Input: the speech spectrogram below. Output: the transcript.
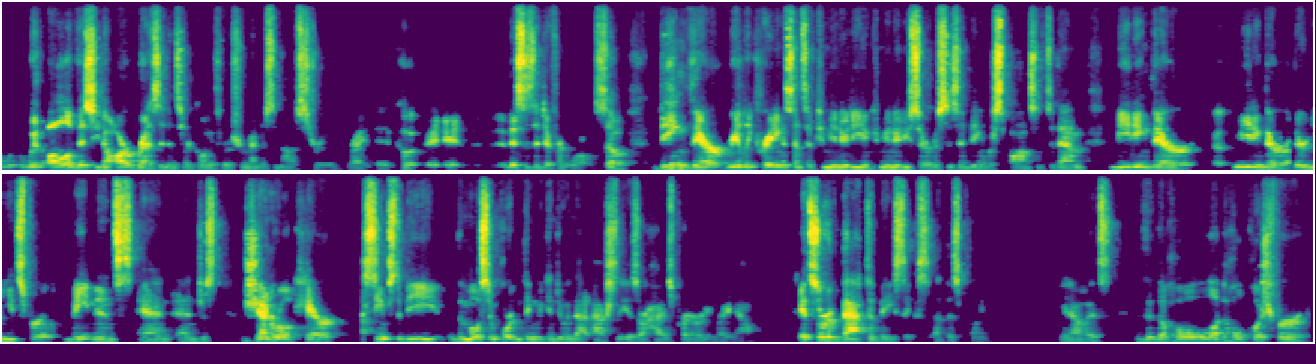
with all of this, you know, our residents are going through a tremendous amount of strain, right? It, it, it, this is a different world. So being there, really creating a sense of community and community services, and being responsive to them, meeting their uh, meeting their their needs for maintenance and and just general care seems to be the most important thing we can do and that actually is our highest priority right now. It's sort of back to basics at this point. You know it's the, the whole uh, the whole push for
